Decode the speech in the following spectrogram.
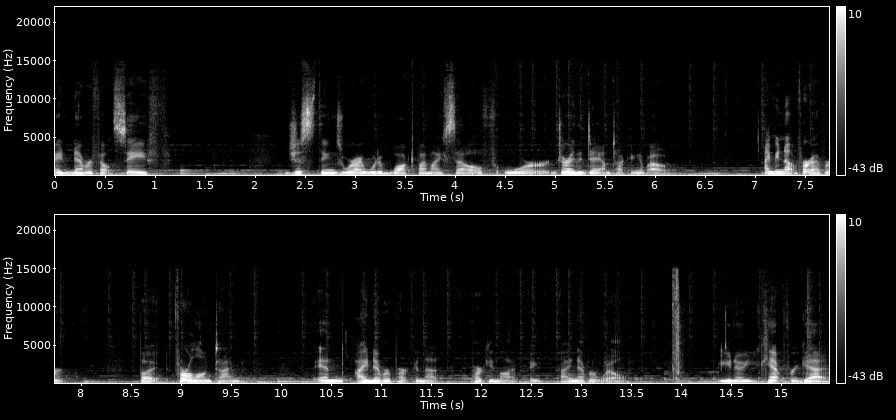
I never felt safe just things where I would have walked by myself or during the day I'm talking about. I mean, not forever, but for a long time. And I never park in that parking lot. I, I never will. You know, you can't forget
